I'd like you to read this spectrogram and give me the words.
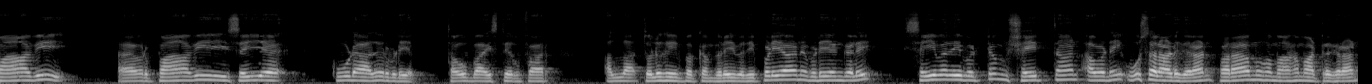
பாவி ஒரு பாவி செய்யக்கூடாத ஒரு விடயம். தௌபா இஸ்திஃபார் அல்லாஹ் தொழுகையின் பக்கம் விரைவது. இப்படியான விடயங்களை செய்வதை மட்டும் ஷைத்தான் அவனை ஊசலாடுகிறான் பராமுகமாக மாற்றுகிறான்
